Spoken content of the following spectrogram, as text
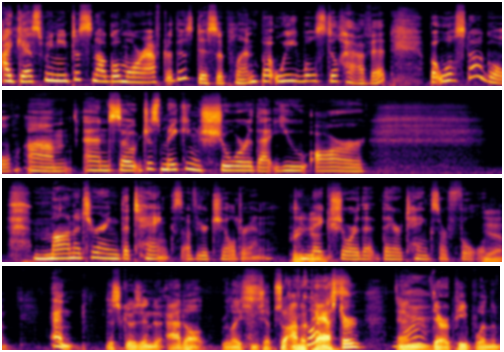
I guess we need to snuggle more after this discipline, but we will still have it, but we'll snuggle. Um, and so just making sure that you are monitoring the tanks of your children Pretty to good. make sure that their tanks are full. Yeah. And this goes into adult relationships. So I'm a pastor, and Yeah. there are people in the,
